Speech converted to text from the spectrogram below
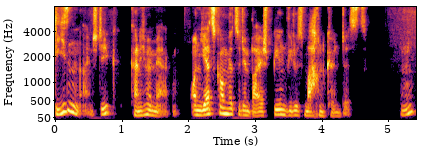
diesen Einstieg kann ich mir merken. Und jetzt kommen wir zu den Beispielen, wie du es machen könntest. Hm?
